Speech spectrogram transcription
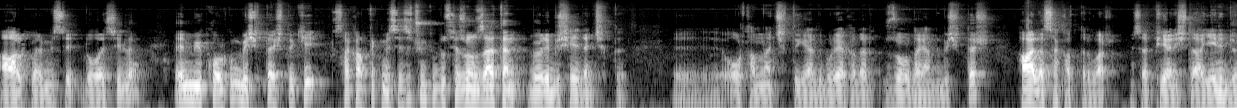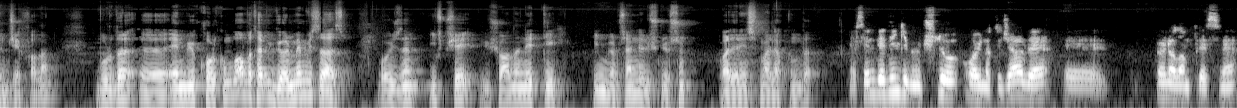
ağırlık vermesi dolayısıyla en büyük korkum Beşiktaş'taki sakatlık meselesi. Çünkü bu sezon zaten böyle bir şeyden çıktı. E, ortamdan çıktı geldi buraya kadar zor dayandı Beşiktaş. Hala sakatları var. Mesela Pjanic daha yeni dönecek falan. Burada e, en büyük korkum bu ama tabii görmemiz lazım. O yüzden hiçbir şey şu anda net değil. Bilmiyorum sen ne düşünüyorsun Valerian İsmail hakkında? Ya senin dediğin gibi üçlü oynatacağı ve e, ön alan presine,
